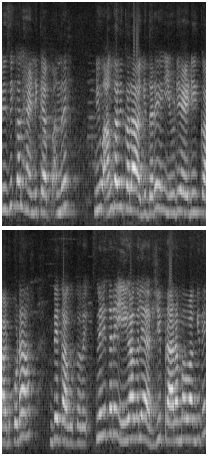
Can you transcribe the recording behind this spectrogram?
ಫಿಸಿಕಲ್ ಹ್ಯಾಂಡಿಕ್ಯಾಪ್ ಅಂದರೆ ನೀವು ಅಂಗವಿಕಲ ಆಗಿದ್ದರೆ U D I D card ಕೂಡ ಬೇಕಾಗುತ್ತದೆ. ಸ್ನೇಹಿತರೆ, ಈಗಾಗಲೇ ಅರ್ಜಿ ಪ್ರಾರಂಭವಾಗಿದೆ.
